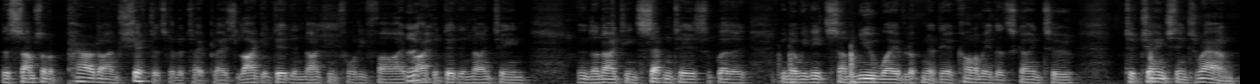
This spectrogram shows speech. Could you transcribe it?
there's some sort of paradigm shift that's going to take place, like it did in 1945, like it did in 19 in the 1970s. Whether you know we need some new way of looking at the economy that's going to to change things around.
